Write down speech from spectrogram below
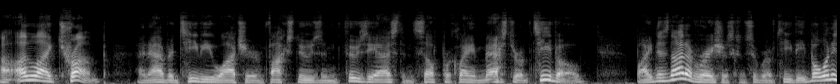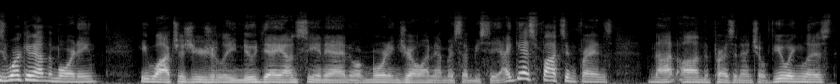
Uh, unlike Trump, an avid TV watcher and Fox News enthusiast and self proclaimed master of TiVo, Biden is not a voracious consumer of TV, but when he's working out in the morning, he watches usually New Day on CNN or Morning Joe on MSNBC. I guess Fox and Friends not on the presidential viewing list,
